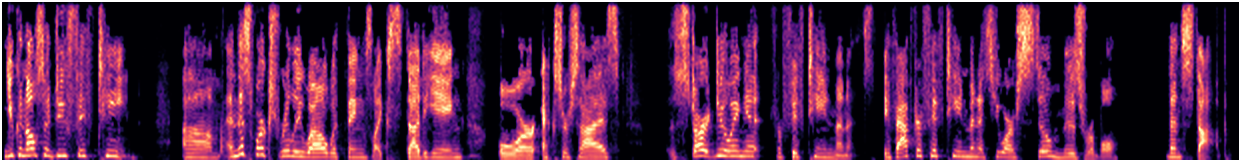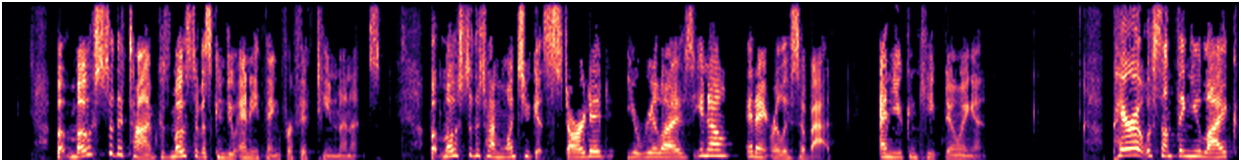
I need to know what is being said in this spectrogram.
you can also do 15 um, and this works really well with things like studying or exercise start doing it for 15 minutes. If after 15 minutes you are still miserable then stop. But most of the time because most of us can do anything for 15 minutes but most of the time once you get started you realize you know it ain't really so bad and you can keep doing it. Pair it with something you like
